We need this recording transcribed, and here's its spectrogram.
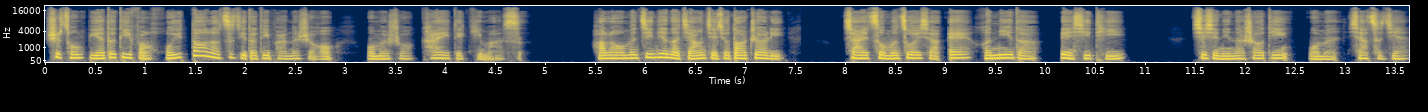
是从别的地方回到了自己的地盘的时候，我们说帰ってきます。好了，我们今天的讲解就到这里。下一次我们做一下 a 和 ni 的练习题。谢谢您的收听，我们下次见。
